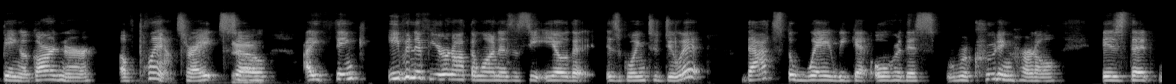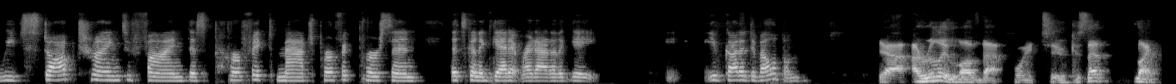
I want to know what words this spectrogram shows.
being a gardener of plants, right? Yeah. So I think even if you're not the one as a CEO that is going to do it, that's the way we get over this recruiting hurdle is that we stop trying to find this perfect match, perfect person that's going to get it right out of the gate. You've got to develop them. Yeah, I really love that point too, because that like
